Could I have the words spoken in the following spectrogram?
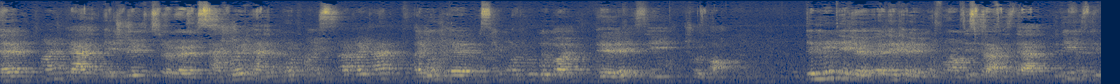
the time that the experience server saturate and the more times I add, I don't uh, receive more throughput, but the latency shows up. The main takeaway uh, from this graph is that the difference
